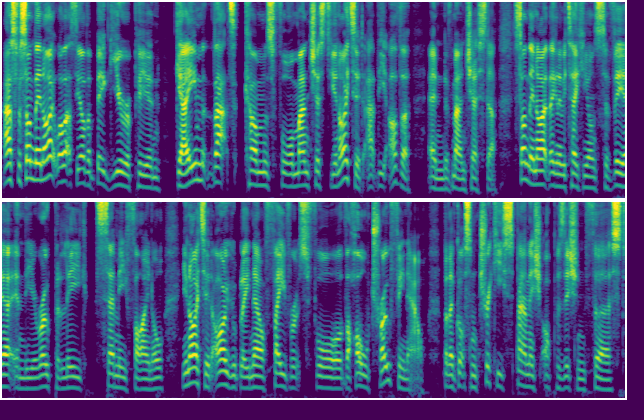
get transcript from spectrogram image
As for Sunday night, well, that's the other big European game. That comes for Manchester United at the other end of Manchester. Sunday night, they're going to be taking on Sevilla in the Europa League semi final. United, arguably now favourites for the whole trophy now, but they've got some tricky Spanish opposition first.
